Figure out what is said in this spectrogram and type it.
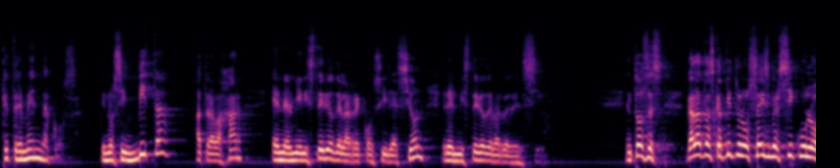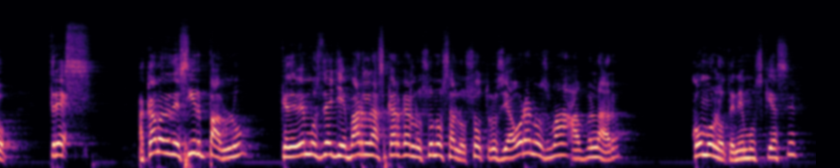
Qué tremenda cosa. Y nos invita a trabajar en el ministerio de la reconciliación, en el misterio de la redención. Entonces, Gálatas capítulo 6, versículo 3. Acaba de decir Pablo que debemos de llevar las cargas los unos a los otros y ahora nos va a hablar cómo lo tenemos que hacer.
